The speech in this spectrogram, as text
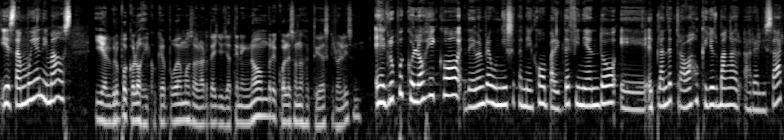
Y están muy animados. ¿Y el grupo ecológico? ¿Qué podemos hablar de ellos? ¿Ya tienen nombre? ¿Cuáles son las actividades que realizan? El grupo ecológico deben reunirse también como para ir definiendo eh, el plan de trabajo que ellos van a, realizar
